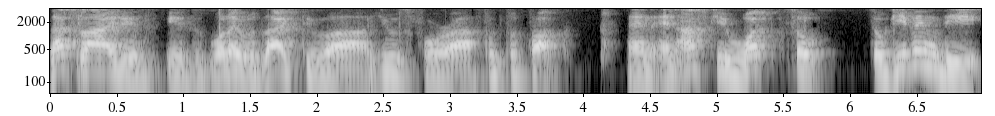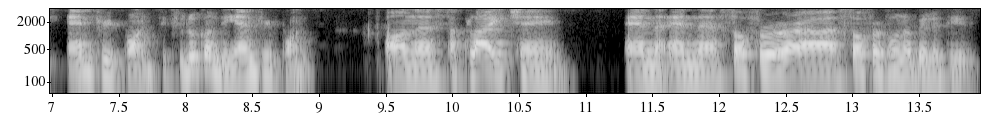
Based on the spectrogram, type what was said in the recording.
Last slide is, is what I would like to use for food for thought and, and ask you what, so, so given the entry points, if you look on the entry points, on uh, supply chain and and uh, software uh, software vulnerabilities.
